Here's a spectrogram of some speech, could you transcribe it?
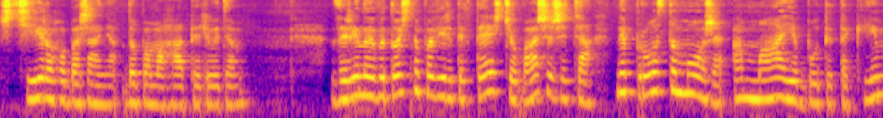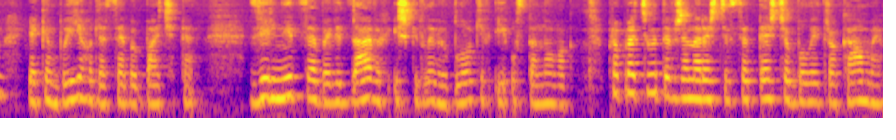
щирого бажання допомагати людям. З Іриною ви точно повірите в те, що ваше життя не просто може, а має бути таким, яким ви його для себе бачите. Звільніть себе від зайвих і шкідливих блоків і установок. Пропрацюйте вже нарешті все те, що болить роками.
